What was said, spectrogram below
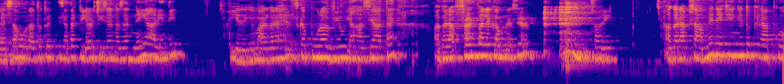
वैसा हो रहा था तो इतनी ज़्यादा क्लियर चीज़ें नज़र नहीं आ रही थी। ये देखिए मारगरा हिल्स का पूरा व्यू यहाँ से आता है। अगर आप फ्रंट वाले कमरे से, सॉरी, अगर आप सामने देखेंगे तो फिर आपको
